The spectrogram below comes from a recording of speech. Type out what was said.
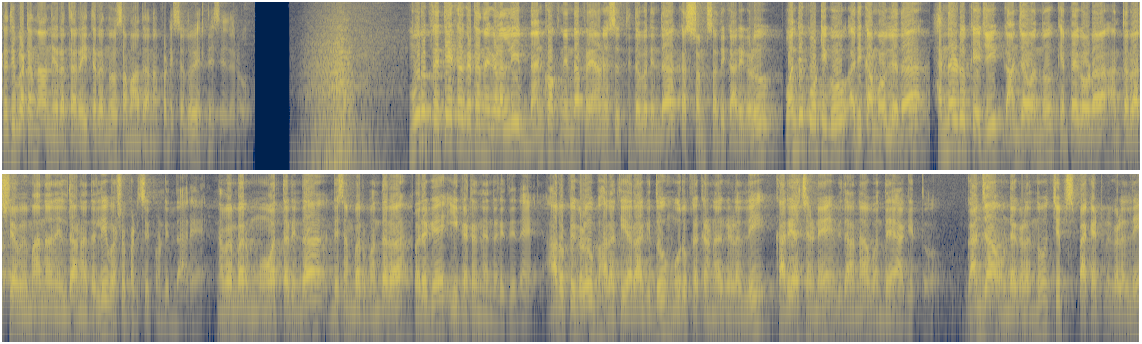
ಪ್ರತಿಭಟನಾ ನಿರತ ರೈತರನ್ನು ಸಮಾಧಾನಪಡಿಸಲು ಯತ್ನಿಸಿದರು. ಮೂರು ಪ್ರತ್ಯೇಕ ಘಟನೆಗಳಲ್ಲಿ ಬ್ಯಾಂಕಾಕ್ನಿಂದ ಪ್ರಯಾಣಿಸುತ್ತಿದ್ದವರಿಂದ ಕಸ್ಟಮ್ಸ್ ಅಧಿಕಾರಿಗಳು ಒಂದು ಕೋಟಿಗೂ ಅಧಿಕ ಮೌಲ್ಯದ ಹನ್ನೆರಡು ಕೆಜಿ ಗಾಂಜಾವನ್ನು ಕೆಂಪೇಗೌಡ ಅಂತಾರಾಷ್ಟ್ರೀಯ ವಿಮಾನ ನಿಲ್ದಾಣದಲ್ಲಿ ವಶಪಡಿಸಿಕೊಂಡಿದ್ದಾರೆ. ನವೆಂಬರ್ ಮೂವತ್ತರಿಂದ ಡಿಸೆಂಬರ್ ಒಂದರವರೆಗೆ ಈ ಘಟನೆ ನಡೆದಿದೆ. ಆರೋಪಿಗಳು ಭಾರತೀಯರಾಗಿದ್ದು ಮೂರು ಪ್ರಕರಣಗಳಲ್ಲಿ ಕಾರ್ಯಾಚರಣೆ ವಿಧಾನ ಒಂದೇ ಆಗಿತ್ತು. ಗಾಂಜಾ ಉಂಡೆಗಳನ್ನು ಚಿಪ್ಸ್ ಪ್ಯಾಕೆಟ್ಗಳಲ್ಲಿ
